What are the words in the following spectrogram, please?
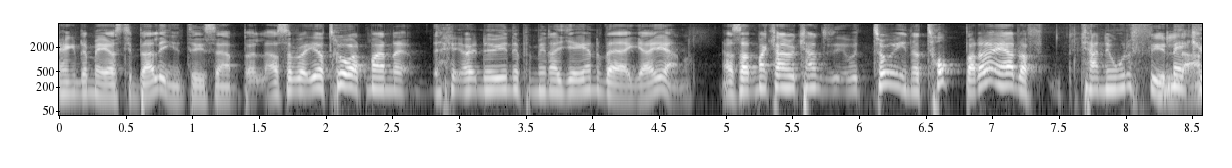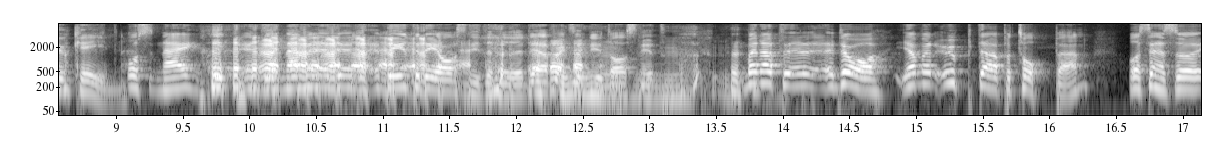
hängde med oss till Berlin till exempel. Alltså, jag tror att man, jag är nu inne på mina genvägar igen. Alltså att man kan, kan ta in och toppa den här jävla kanonfyllan. Med kokain. Och så, nej, inte, nej men det, det är inte det avsnittet nu, det är faktiskt ett nytt avsnitt. Men att eh, då, ja men upp där på toppen. Och sen så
